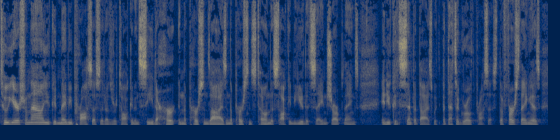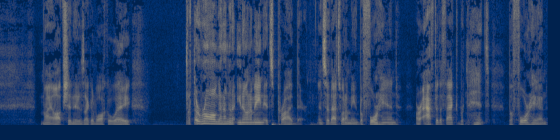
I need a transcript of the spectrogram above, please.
two years from now, you could maybe process it as we're talking and see the hurt in the person's eyes and the person's tone that's talking to you that's saying sharp things, and you can sympathize with. But that's a growth process. The first thing is my option is I could walk away, but they're wrong, and I'm gonna, you know what I mean? It's pride there, and so that's what I mean. Beforehand or after the fact, repent. Beforehand,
